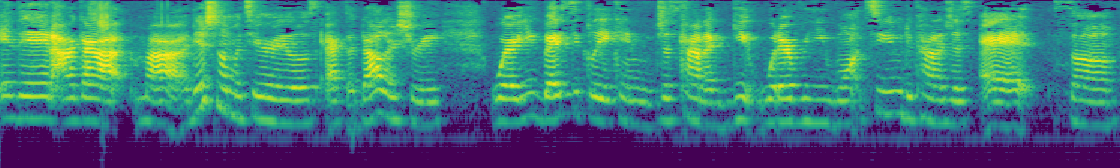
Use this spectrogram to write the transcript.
And then I got my additional materials at the Dollar Tree where you basically can just kind of get whatever you want to to kind of just add some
